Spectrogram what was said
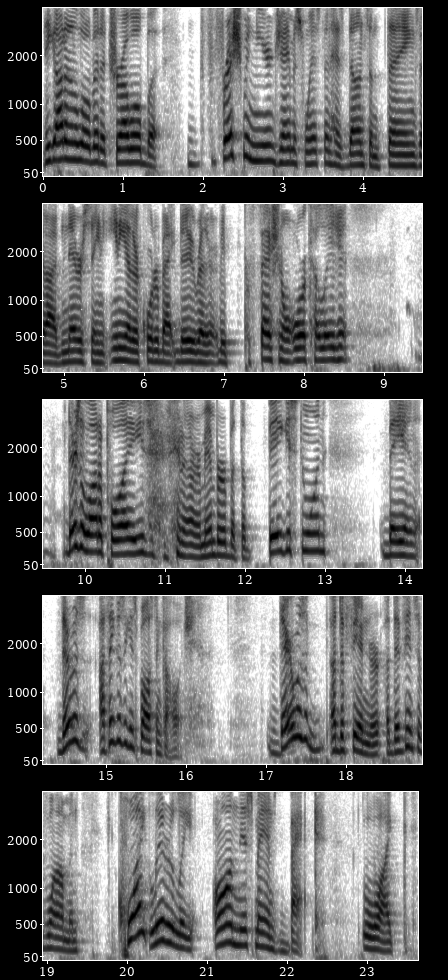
he got in a little bit of trouble, but freshman year, Jameis Winston has done some things that I've never seen any other quarterback do, whether it be professional or collegiate. There's a lot of plays, and I remember, but the biggest one being there was, I think it was against Boston College. There was a, a defender, a defensive lineman, quite literally on this man's back, like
